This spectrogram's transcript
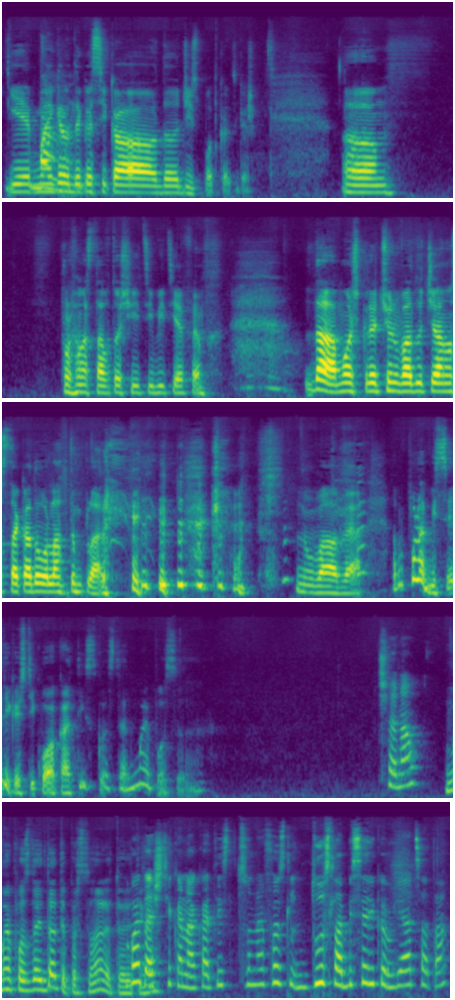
e mai Da, greu măi. de găsit ca the G-spot, ca zic așa. Um, problema asta a avut-o și Țibiții FM. Da, Moș Crăciun va duce anul ăsta cadou la întâmplare. nu va avea. Apropo, la biserică, știi, cu acatist, cu astea, nu mai poți să... Ce, n Nu mai poți să dai date personale, Bă, teoretic. dar nu? știi că în acatist tu n-ai fost dus la biserică în viața ta?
